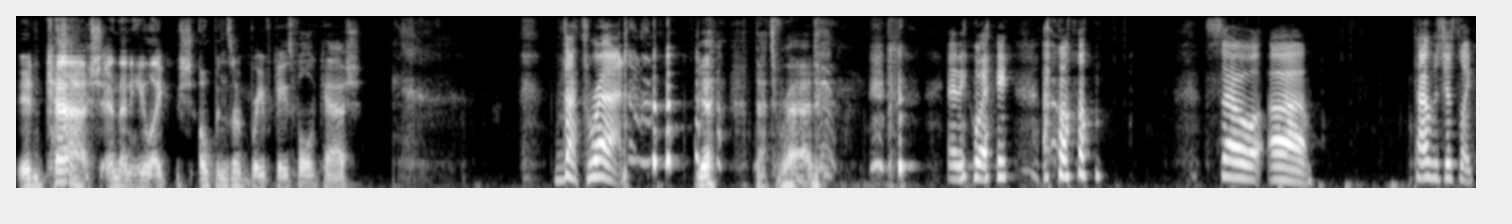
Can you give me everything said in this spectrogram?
in cash," and then he like sh- opens a briefcase full of cash. That's rad. Yeah, that's rad. anyway, um, so uh, was just like,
